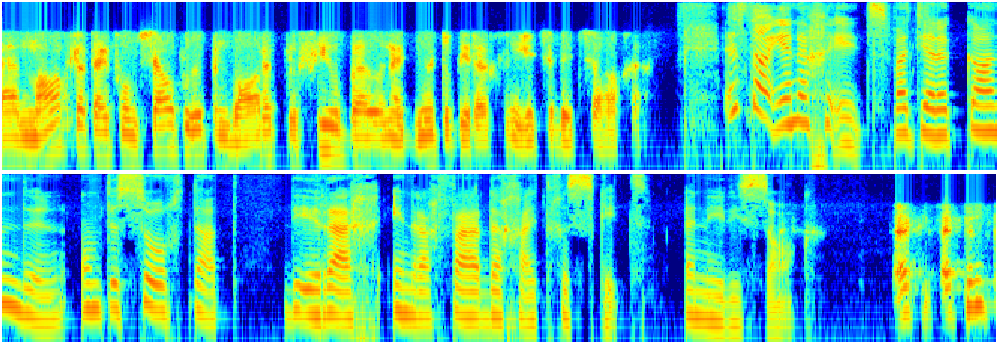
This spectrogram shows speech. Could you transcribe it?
uh, maak dat hy vir homself 'n openbare profiel bou en hy moet op die rug van Elisabeth sage. Is daar enige iets wat jy kan doen om te sorg dat die reg en regverdigheid geskied in hierdie saak? Ek ek dink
